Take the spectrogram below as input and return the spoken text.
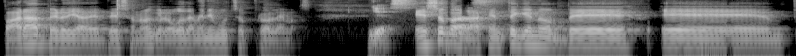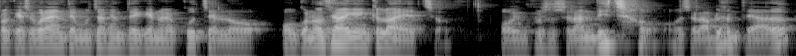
para pérdida de peso, ¿no? Que luego también hay muchos problemas. Eso para la gente que nos ve, eh, porque seguramente mucha gente que nos escuche lo, o conoce a alguien que lo ha hecho, o incluso se lo han dicho o se lo ha planteado,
